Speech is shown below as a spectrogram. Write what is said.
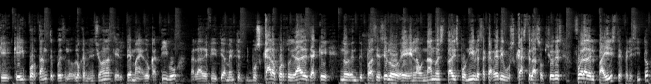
qué, importante, pues, lo, que mencionas, que el tema educativo, ¿verdad? Definitivamente buscar oportunidades, ya que, por así decirlo, en la UNAM no está disponible esa carrera y buscaste las opciones fuera del país. Te felicito.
